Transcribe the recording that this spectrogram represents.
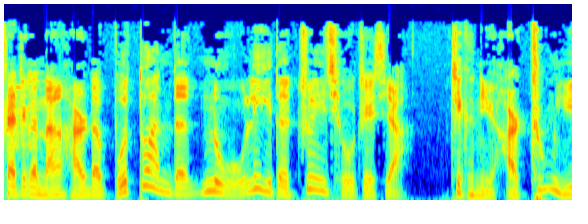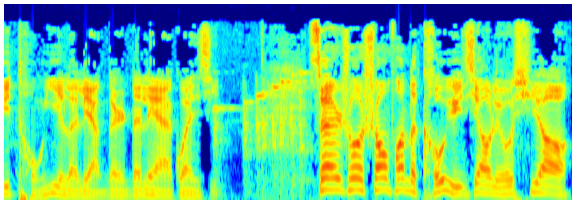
在这个男孩的不断的努力的追求之下，这个女孩终于同意了两个人的恋爱关系。虽然说双方的口语交流需要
